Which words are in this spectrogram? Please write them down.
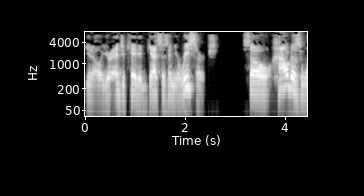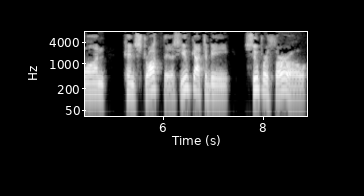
you know, your educated guesses and your research. So how does one construct this? You've got to be super thorough,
